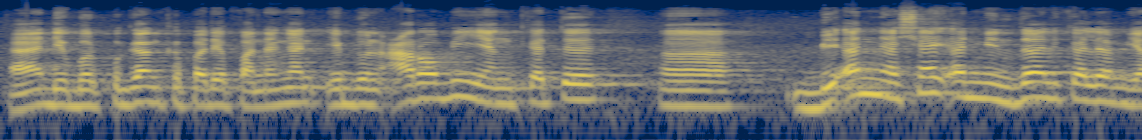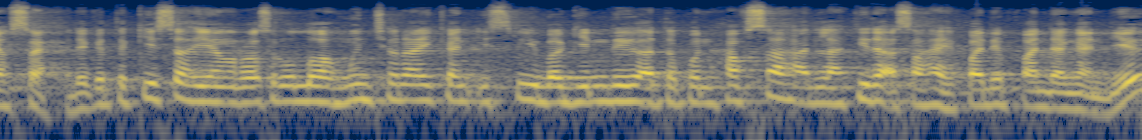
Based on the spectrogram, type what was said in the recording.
Ha, dia berpegang kepada pandangan Ibn Arabi yang kata uh, bi anna syai'an min dhalika lam yasih. Dia kata kisah yang Rasulullah menceraikan isteri baginda ataupun Hafsah adalah tidak sahih pada pandangan dia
